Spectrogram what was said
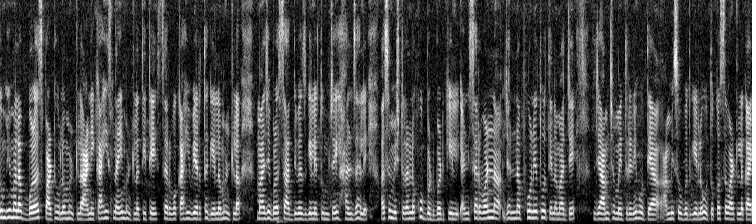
तुम्ही मला बळच पाठवलं म्हटलं आणि काहीच नाही म्हटलं तिथे. सर्व काही व्यर्थ गेलं म्हटलं. माझे बळ सात दिवस गेले तुमचेही हाल झाले. असं मिस्टरांना खूप बडबड केली. आणि सर्वांना ज्यांना फोन येत होते ना माझे जे आमच्या मैत्रिणी होत्या आम्ही सोबत गेलो होतो कसं वाटलं काय?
